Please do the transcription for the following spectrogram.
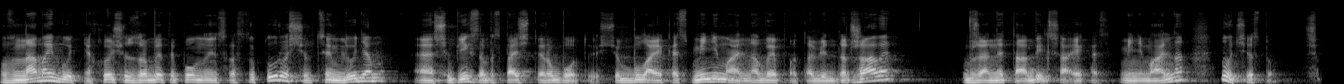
В- На майбутнє хочуть зробити повну інфраструктуру, щоб цим людям, е, щоб їх забезпечити роботою, щоб була якась мінімальна виплата від держави, вже не та більша, а якась мінімальна, ну чисто, щоб,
